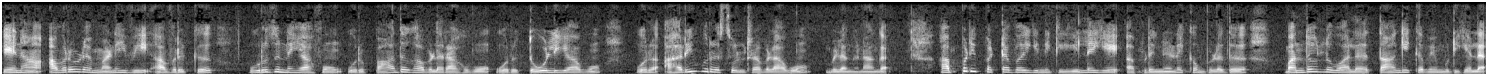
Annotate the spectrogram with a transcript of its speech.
ஏன்னா அவரோட மனைவி அவருக்கு உறுதுணையாகவும் ஒரு பாதுகாவலராகவும் ஒரு தோழியாகவும் ஒரு அறிவுரை சொல்கிறவளாகவும் விளங்கினாங்க. அப்படிப்பட்டவ இன்னைக்கு இல்லையே அப்படி நினைக்கும் பொழுது வந்தோல்லுவால் தாங்கிக்கவே முடியலை.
